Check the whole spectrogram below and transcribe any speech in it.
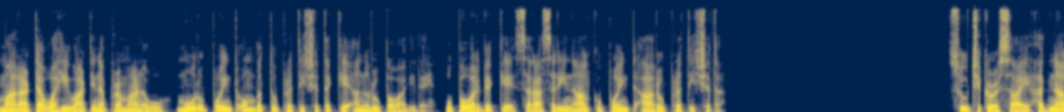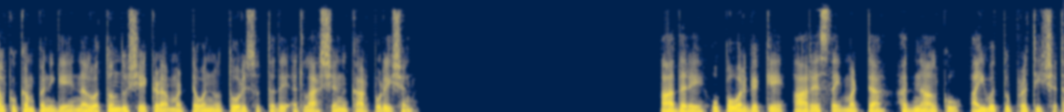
ಮಾರಾಟ ವಹಿವಾಟಿನ ಪ್ರಮಾಣವು ಮೂರು ಪಾಯಿಂಟ್ ಒಂಬತ್ತು ಪ್ರತಿಶತಕ್ಕೆ ಅನುರೂಪವಾಗಿದೆ. ಉಪವರ್ಗಕ್ಕೆ ಸರಾಸರಿ ನಾಲ್ಕು ಪಾಯಿಂಟ್ ಆರು ಪ್ರತಿಶತ. ಸೂಚಕ ಸಾಯ್ ಹದಿನಾಲ್ಕು ಕಂಪನಿಗೆ ನಲವತ್ತೊಂದು ಶೇಕಡ ಮಟ್ಟವನ್ನು ತೋರಿಸುತ್ತದೆ. ಅಟ್ಲಾಶಿಯನ್ ಕಾರ್ಪೊರೇಷನ್ ಆದರೆ ಉಪವರ್ಗಕ್ಕೆ ಆರ್ಎಸ್ಐ ಮಟ್ಟ ಹದಿನಾಲ್ಕು, ಐವತ್ತು ಪ್ರತಿಶತ.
